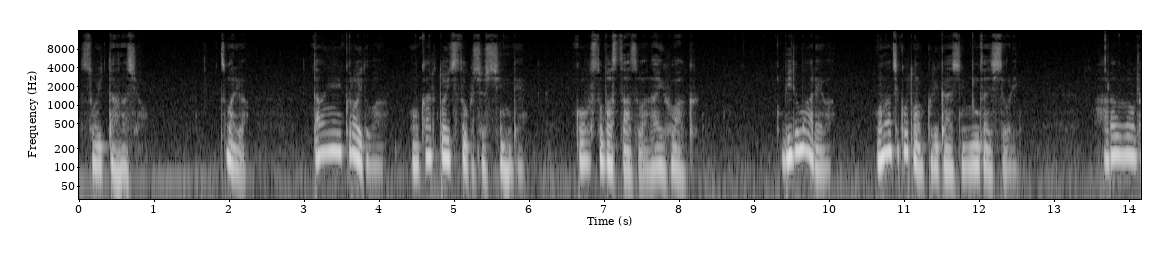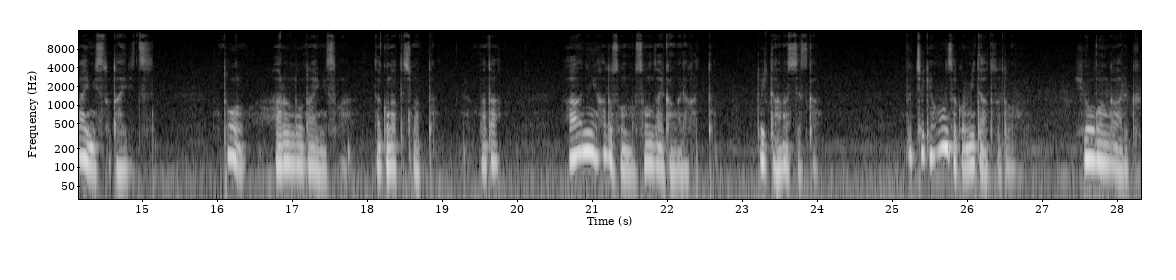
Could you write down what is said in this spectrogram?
そういった話を。つまりはダン・エイクロイドはオカルト一族出身でゴーストバスターズはライフワーク。ビル・マーレーは同じことの繰り返しに問題しておりハロルド・ライミスと対立。当のハロルド・ライミスは亡くなってしまった。またアーニー・ハドソンの存在感がなかった。といった話ですがぶっちゃけ本作を見た後だと評判が悪く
